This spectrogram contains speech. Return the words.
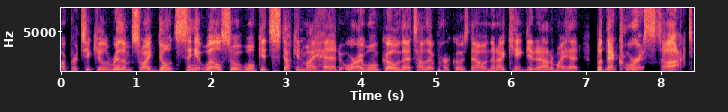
a particular rhythm, so I don't sing it well, so it won't get stuck in my head, or I won't go. That's how that part goes now, and then I can't get it out of my head. But that chorus sucked.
